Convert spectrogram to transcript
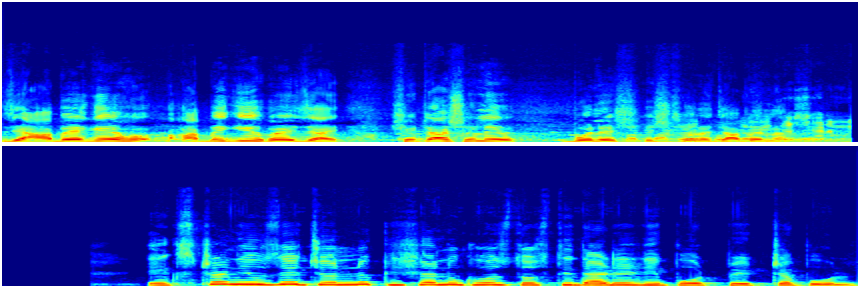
যে আবেগে হ- আবেগী হয়ে যায় সেটা আসলে বলে শেষ করা যাবে না। এক্সট্রা নিউজের জন্য কৃষাণু ঘোষ দস্তিদারের রিপোর্ট পেট্রাপোল।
